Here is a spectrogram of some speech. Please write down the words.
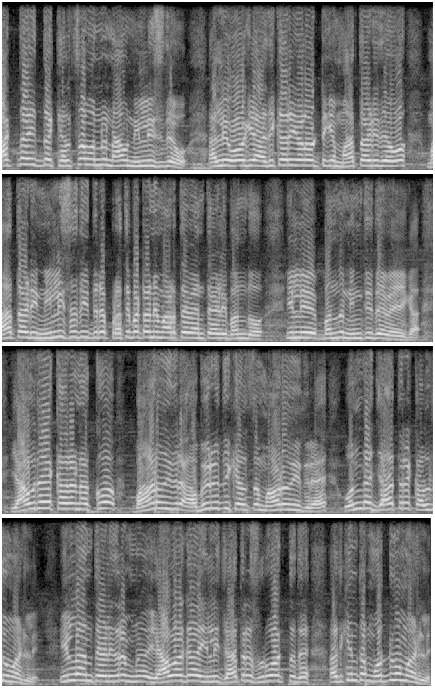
ಆಗ್ತಾ ಇದ್ದ ಕೆಲಸವನ್ನು ನಾವು ನಿಲ್ಲಿಸಿದೆವು. ಅಲ್ಲಿ ಹೋಗಿ ಅಧಿಕಾರಿಗಳೊಟ್ಟಿಗೆ ಮಾತಾಡಿದೆವು, ಮಾತಾಡಿ ನಿಲ್ಲಿಸದಿದ್ದರೆ ಪ್ರತಿಭಟನೆ ಮಾಡ್ತೇವೆ ಅಂತ ಹೇಳಿ ಬಂದು, ಇಲ್ಲಿ ಬಂದು ನಿಂತಿದ್ದೇವೆ ಈಗ. ಯಾವುದೇ ಕಾರಣಕ್ಕೂ ಮಾಡೋದಿದ್ರೆ, ಅಭಿವೃದ್ಧಿ ಕೆಲಸ ಮಾಡೋದಿದ್ರೆ ಒಂದ ಜಾತ್ರೆ ಕಳೆದು ಮಾಡಲಿ. ಇಲ್ಲ ಅಂತ ಹೇಳಿದರೆ ಯಾವಾಗ ಇಲ್ಲಿ ಜಾತ್ರೆ ಶುರುವಾಗ್ತದೆ, ಅದಕ್ಕಿಂತ ಮೊದಲು ಮಾಡಲಿ.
